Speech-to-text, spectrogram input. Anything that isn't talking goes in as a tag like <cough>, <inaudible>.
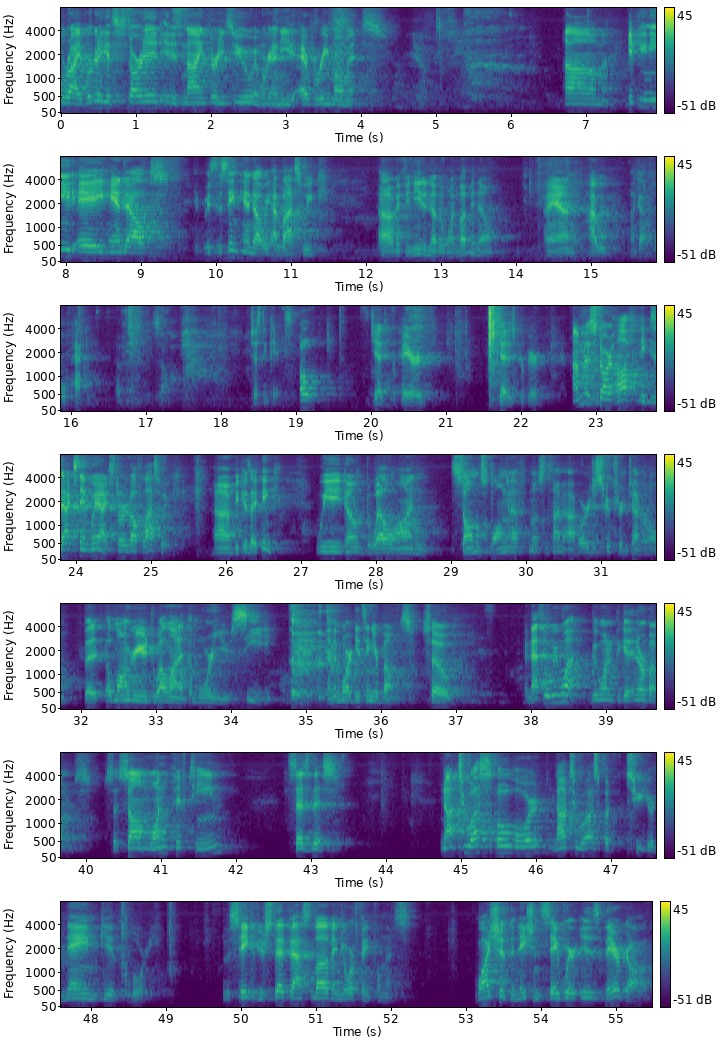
All right, we're going to get started. It is 9:32 and we're going to need every moment. Um, if you need a handout, it's the same handout we had last week. Um, if you need another one, let me know, and I will. I got a whole packet of them, so just in case. Oh, Jed's prepared. Jed is prepared. I'm going to start off the exact same way I started off last week, uh, because I think we don't dwell on Psalms long enough most of the time, or just Scripture in general. But the longer you dwell on it, the more you see, and the more it gets in your bones. So, and that's what we want. We want it to get in our bones. So Psalm 115 says this. Not to us, O Lord, not to us, but to your name give glory. For the sake of your steadfast love and your faithfulness. Why should the nations say, Where is their God?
